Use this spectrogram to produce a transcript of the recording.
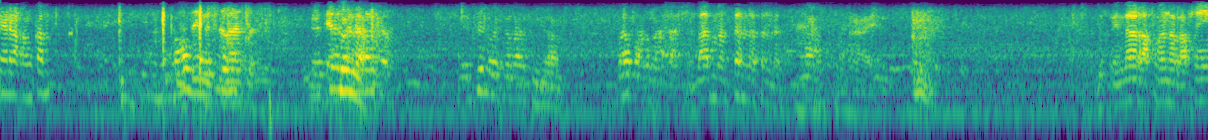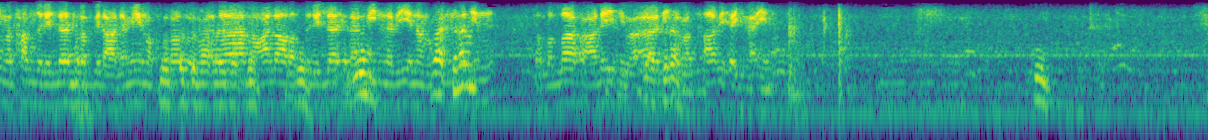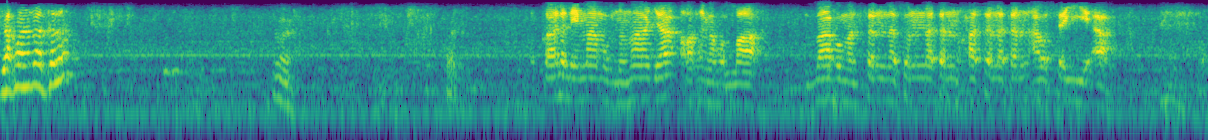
رقم كم؟ سنة باب من سنة سنة بسم الله الرحمن الرحيم الحمد لله رب العالمين والصلاة والسلام على رسول الله الأمين نبينا محمد صلى الله عليه وآله وأصحابه أجمعين قوم يا أخوان هذا كلام قال الإمام ابن ماجه رحمه الله باب من سن سنة حسنة أو سيئة.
